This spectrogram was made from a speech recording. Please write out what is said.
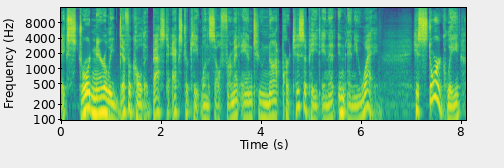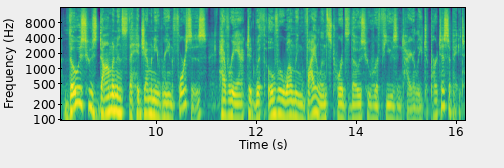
extraordinarily difficult at best to extricate oneself from it and to not participate in it in any way. Historically, those whose dominance the hegemony reinforces have reacted with overwhelming violence towards those who refuse entirely to participate.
